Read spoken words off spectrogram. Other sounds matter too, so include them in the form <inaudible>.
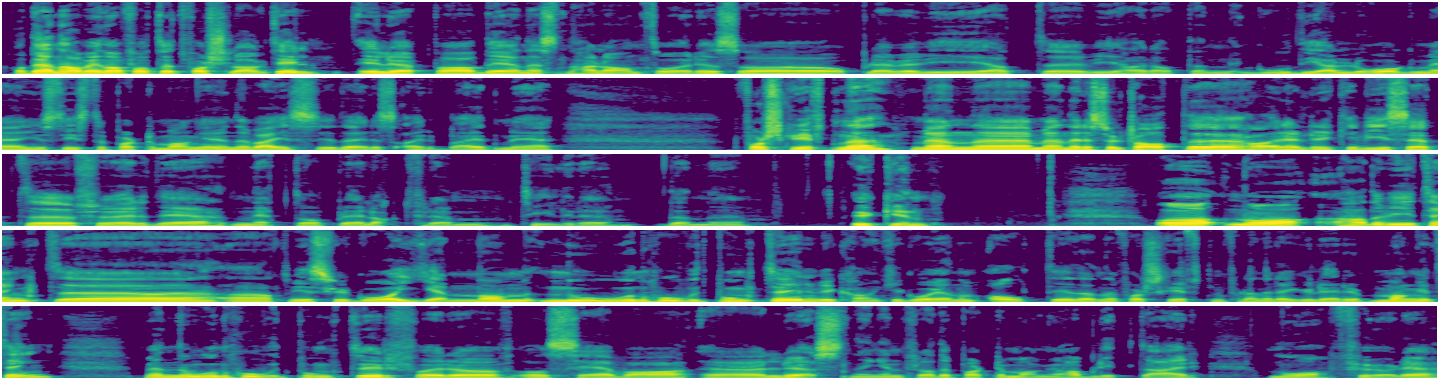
Og den har vi nå fått et forslag til. I løpet av det nesten halvannet året så opplever vi at uh, vi har hatt en god dialog med Justisdepartementet underveis i deres arbeid med forskriftene. Men, eh, men resultatet har heller ikke vi sett eh, før det nettopp ble lagt frem tidligere denne uken. Og nå hadde vi tenkt eh, at vi skulle gå gjennom noen hovedpunkter. Vi kan ikke gå gjennom alt i denne forskriften, for den regulerer mange ting. Men noen hovedpunkter for å, å se hva løsningen fra departementet har blitt der nå, før det,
